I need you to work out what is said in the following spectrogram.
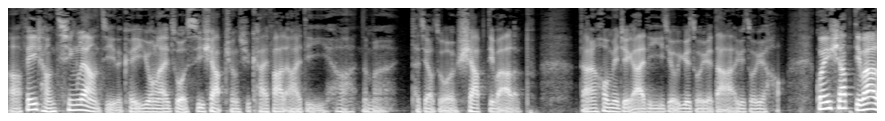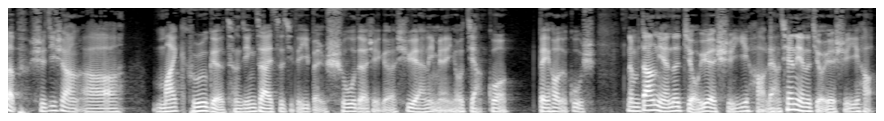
啊非常轻量级的可以用来做 C Sharp 程序开发的 IDE 啊，那么它叫做 Sharp Develop。当然后面这个 IDE 就越做越大，越做越好。关于 Sharp Develop，实际上啊，Mike Kruger 曾经在自己的一本书的这个序言里面有讲过背后的故事。那么当年的九月十一号，两千年的九月十一号，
